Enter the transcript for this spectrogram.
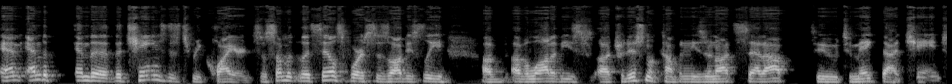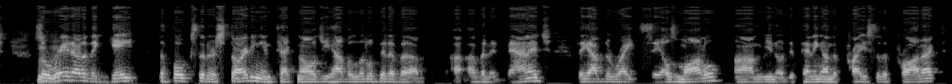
and and the and the the change that's required. So some of the sales forces, obviously, of, of a lot of these uh, traditional companies, are not set up to to make that change. So mm-hmm. right out of the gate, the folks that are starting in technology have a little bit of a of an advantage. They have the right sales model, um, you know, depending on the price of the product.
